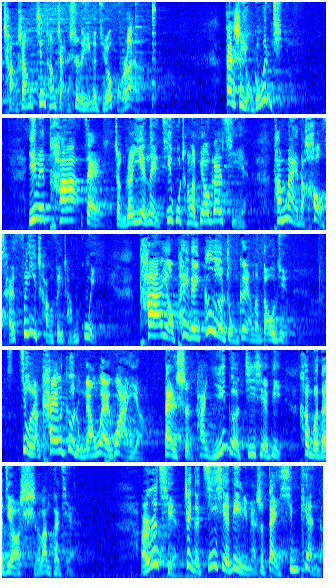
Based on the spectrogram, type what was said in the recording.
厂商经常展示的一个绝活了。但是有个问题，因为它在整个业内几乎成了标杆企业，它卖的耗材非常非常贵，它要配备各种各样的刀具，就像开了各种各样外挂一样。但是它一个机械臂恨不得就要十万块钱，而且这个机械臂里面是带芯片的，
